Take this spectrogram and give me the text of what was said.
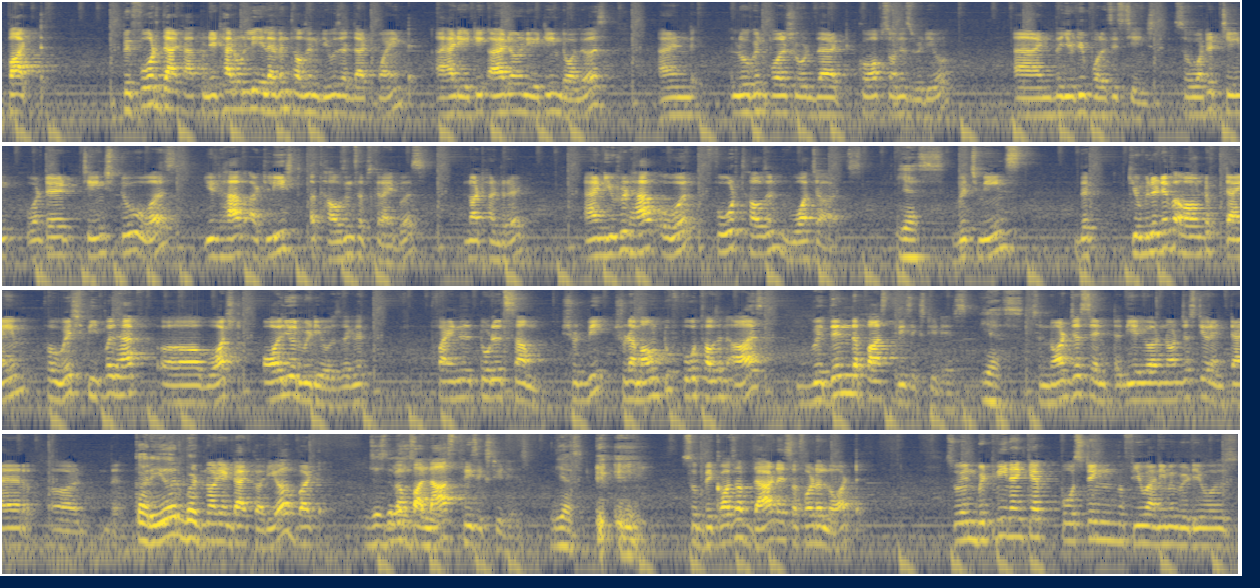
but before that happened, it had only 11,000 views at that point. I had 80, I had around 18 dollars, and Logan Paul showed that corpse on his video, and the YouTube policies changed. So what it changed, what it changed to was you'd have at least a thousand subscribers, not hundred, and you should have over 4,000 watch hours Yes. which means the cumulative amount of time for which people have uh, watched all your videos like the final total sum should be should amount to 4000 hours within the past 360 days Yes. so not just ent- the, you are not just your entire uh, the, Career, but not your entire career but Just the last last 360 days yes. so because of that, I suffered a lot. So in between, I kept posting a few anime videos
